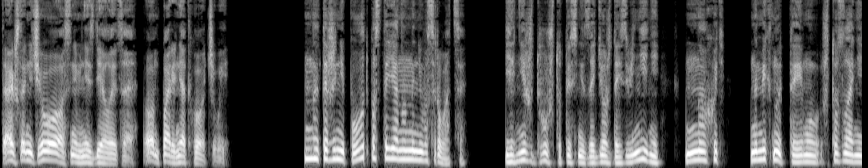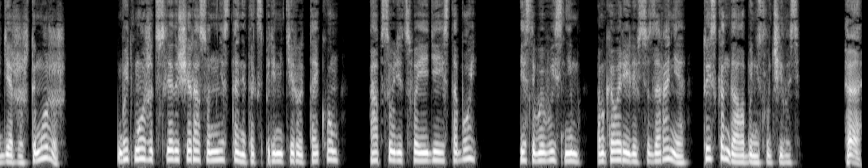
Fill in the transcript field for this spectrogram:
Так что ничего с ним не сделается, он парень отходчивый». «Но это же не повод постоянно на него срываться. Я не жду, что ты снизойдешь до извинений, но хоть намекнуть-то ему, что зла не держишь, ты можешь? Быть может, в следующий раз он не станет экспериментировать тайком, а обсудит свои идеи с тобой? Если бы вы с ним обговорили все заранее, то и скандала бы не случилось». «Ха!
